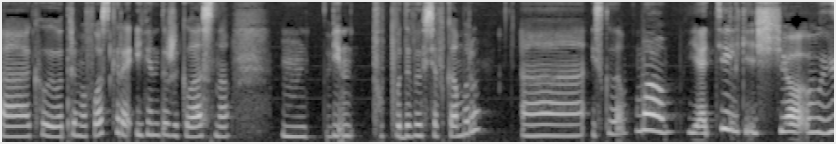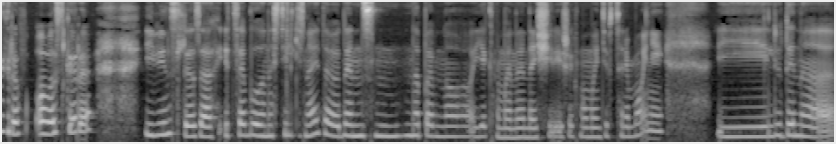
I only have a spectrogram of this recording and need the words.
е, коли отримав Оскара, і він дуже класно він подивився в камеру а, і сказав: Мам, я тільки що виграв Оскара. І він в сльозах. І це було настільки, знаєте, один з, напевно, як на мене, найщиріших моментів церемонії. І людина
